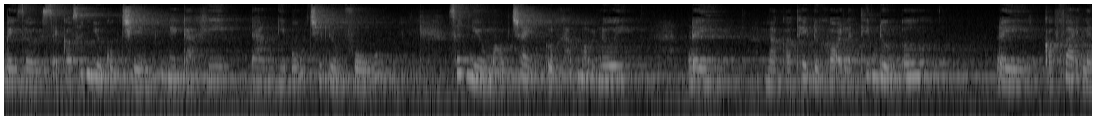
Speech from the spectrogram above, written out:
Bây giờ sẽ có rất nhiều cuộc chiến ngay cả khi đang đi bộ trên đường phố. Rất nhiều máu chảy ở khắp mọi nơi. Đây mà có thể được gọi là thiên đường ư? Đây có phải là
